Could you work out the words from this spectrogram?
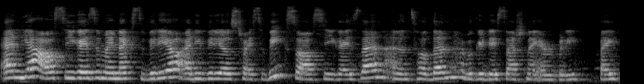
And yeah, I'll see you guys in my next video. I do videos twice a week, so I'll see you guys then. And until then, have a good day slash night, everybody. Bye.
